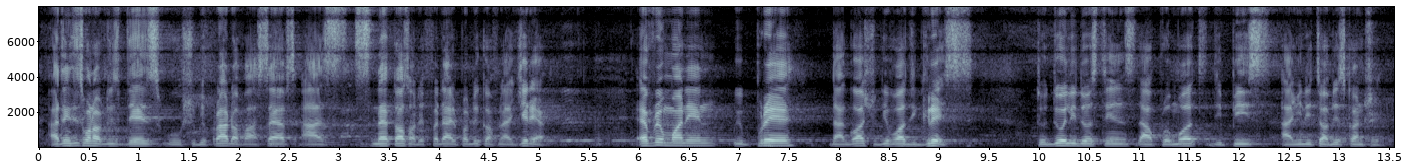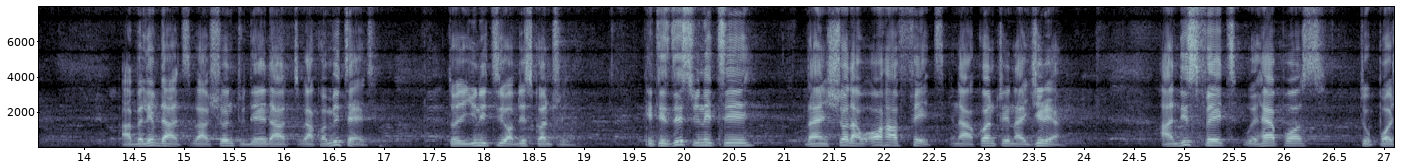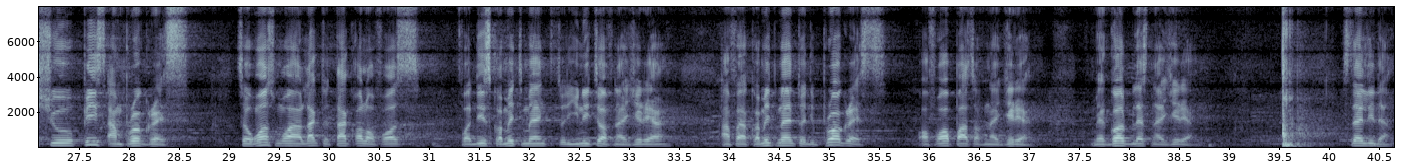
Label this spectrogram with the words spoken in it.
I think this is one of these days we should be proud of ourselves as senators of the Federal Republic of Nigeria. Every morning we pray that God should give us the grace to do only those things that promote the peace and unity of this country. I believe that we have shown today that we are committed to the unity of this country. It is this unity that ensures that we all have faith in our country, Nigeria. And this faith will help us to pursue peace and progress. So once more, I'd like to thank all of us for this commitment to the unity of Nigeria and for our commitment to the progress of all parts of Nigeria. May God bless Nigeria. is their leader.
